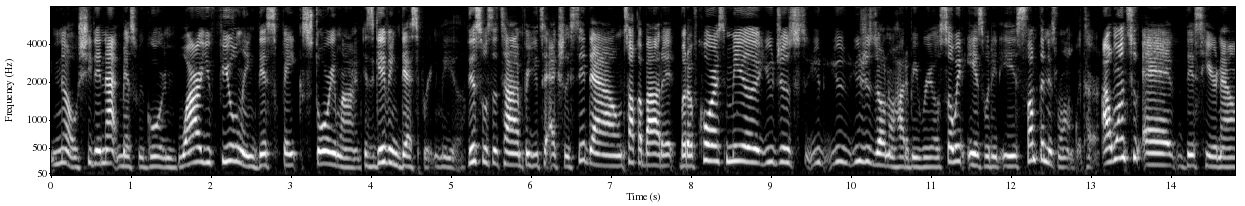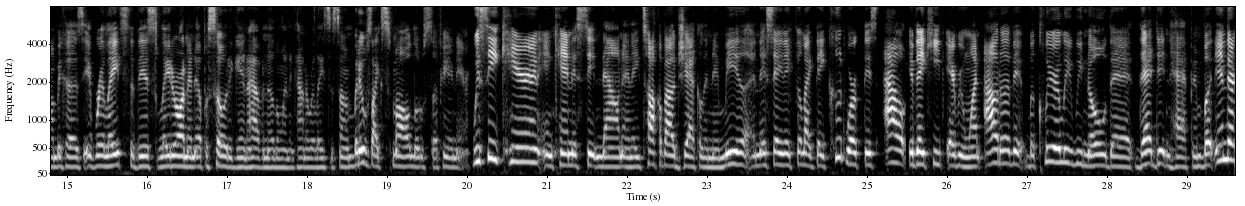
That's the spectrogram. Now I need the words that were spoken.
no, she did not mess with Gordon. Why are you fueling this fake storyline? It's giving desperate, Mia. This was the time for you to actually sit down, talk about it. But of course, Mia, you just you you you just don't know how to be real. So it is what it is. Something is wrong with her. I want to add this here now because it relates to this later on in episode. Again, I have another one that kind of relates to something, but it was like small little stuff here and there. We see Karen and Candiace sitting down and they talk about Jacqueline and Mia and they say they feel like they could work this out if they keep everyone out of it. But clearly we know that that didn't happen. But in their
